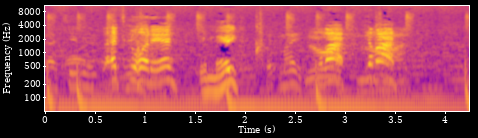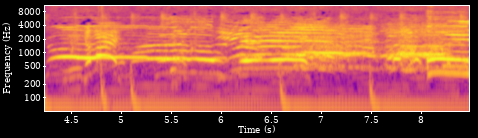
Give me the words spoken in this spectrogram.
That's even. That's going in. It might. Come on, come on. Come on. Oh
